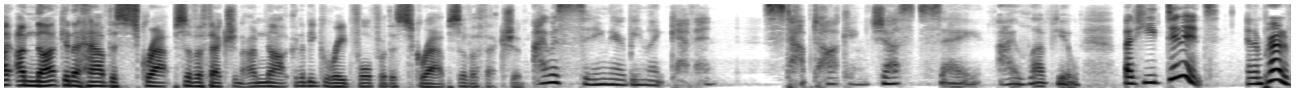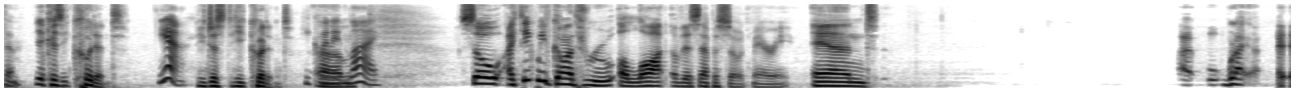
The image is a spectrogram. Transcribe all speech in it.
I, I'm not gonna have the scraps of affection. I'm not gonna be grateful for the scraps of affection. I was sitting there being like, Kevin, stop talking. Just say, I love you. But he didn't. And I'm proud of him. Yeah, because he couldn't. Yeah. He just he couldn't. He couldn't Um, lie. So I think we've gone through a lot of this episode, Mary, and I, what I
